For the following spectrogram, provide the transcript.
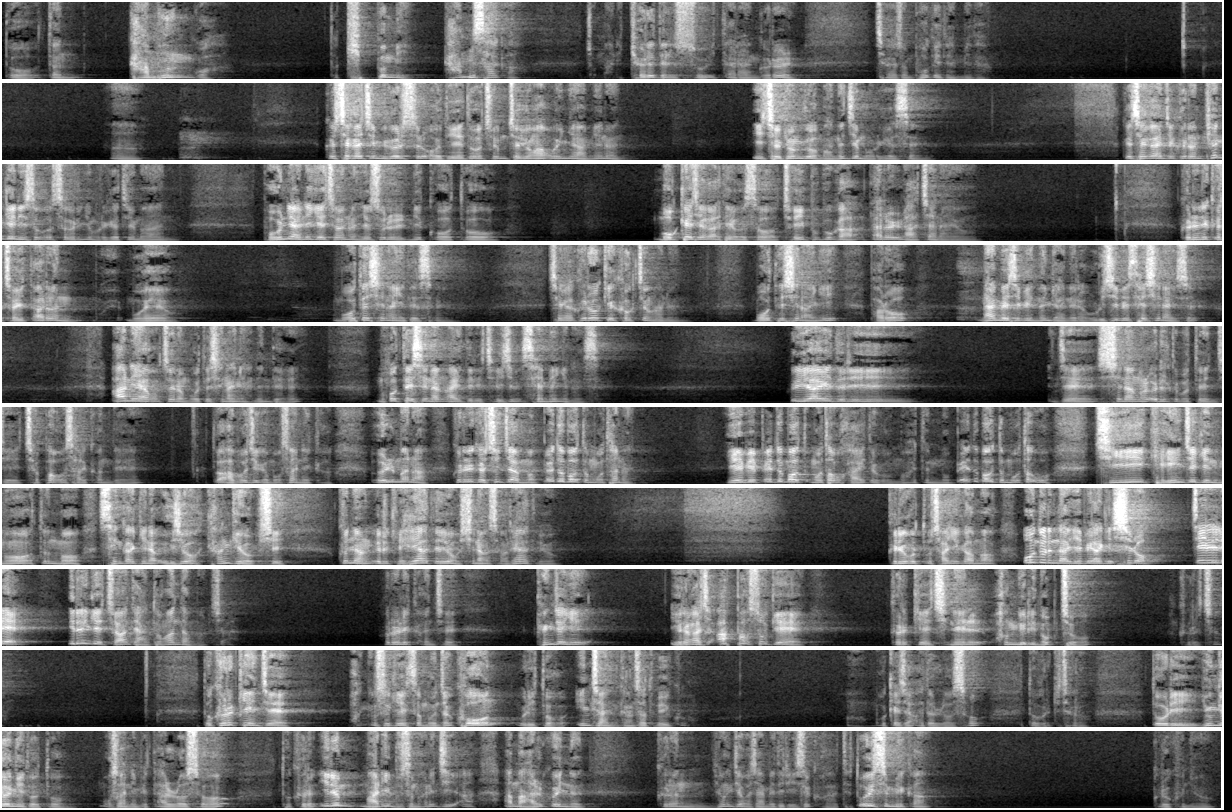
또 어떤 감흥과 또 기쁨이, 감사가 좀 많이 결여될 수 있다는 것을 제가 좀 보게 됩니다. 어. 그래서 제가 지금 이것을 어디에도 지금 적용하고 있냐 하면은 이 적용도 맞는지 모르겠어요. 제가 이제 그런 편견이 있어서 그런지 모르겠지만 본의 아니게 저는 예수를 믿고 또 목회자가 되어서 저희 부부가 딸을 낳았잖아요. 그러니까 저희 딸은 뭐예요? 모태신앙이 됐어요. 제가 그렇게 걱정하는 모태신앙이 바로 남의 집에 있는 게 아니라 우리 집에 셋이나 있어요. 아내하고 저는 모태신앙이 아닌데 모태신앙 아이들이 저희 집에 세 명이나 있어요. 이 아이들이 이제 신앙을 어릴 때부터 이제 접하고 살 건데 또 아버지가 목사니까 얼마나 그러니까 진짜 뭐 빼도 박도 못하는 예배 빼도 박도 못하고 가야 되고, 뭐 하여튼 뭐 빼도 박도 못하고 지 개인적인 뭐 어떤 뭐 생각이나 의지와 관계없이 그냥 이렇게 해야 돼요. 신앙생활 해야 돼요. 그리고 또 자기가 막 오늘은 나 예배하기 싫어. 찔래. 이런 게 저한테 안 통한단 말이죠. 그러니까 이제 굉장히 여러 가지 압박 속에 그렇게 지낼 확률이 높죠. 그렇죠. 또 그렇게 이제 환경 속에서 먼저 고온 우리 또 인천 강사도 있고 목회자 아들로서 또 그렇게 자로 또 우리 윤경이도 또 목사님의 딸로서 또 그런 이런 말이 무슨 말인지 아, 마 알고 있는 그런 형제와 자매들이 있을 것 같아요. 또 있습니까? 그렇군요.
